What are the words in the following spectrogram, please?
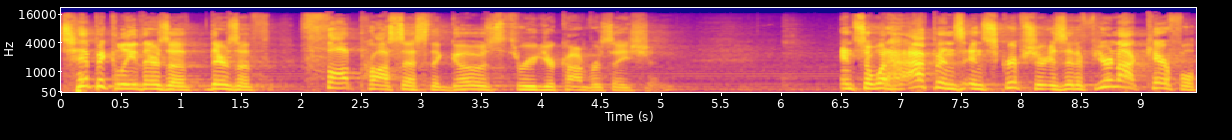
typically there's a there's a thought process that goes through your conversation. And so, what happens in scripture is that if you're not careful,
